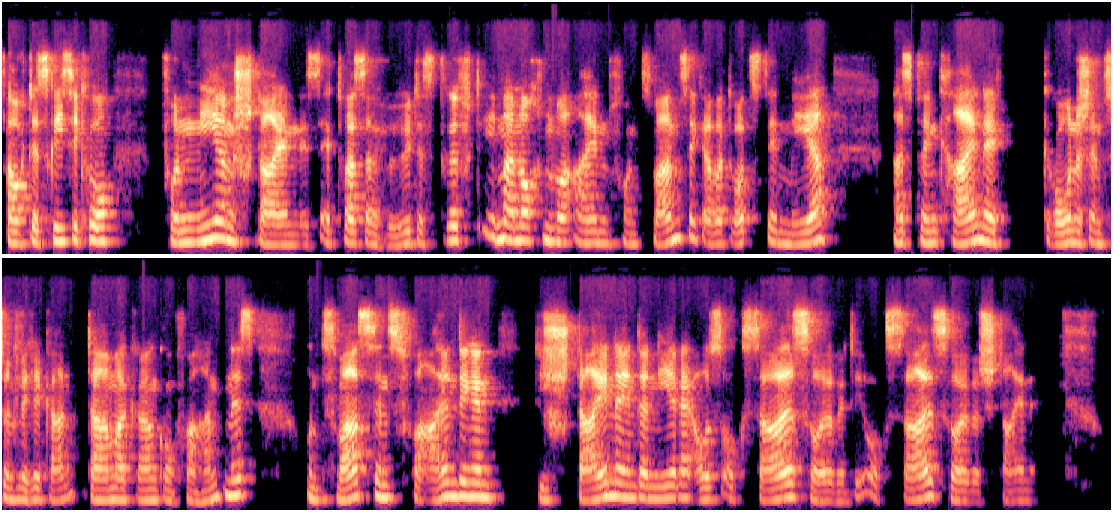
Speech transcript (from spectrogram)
Auch das Risiko von Nierensteinen ist etwas erhöht. Es trifft immer noch nur einen von 20, aber trotzdem mehr, als wenn keine chronisch entzündliche Darmerkrankung vorhanden ist. Und zwar sind es vor allen Dingen die Steine in der Niere aus Oxalsäure, die Oxalsäuresteine.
